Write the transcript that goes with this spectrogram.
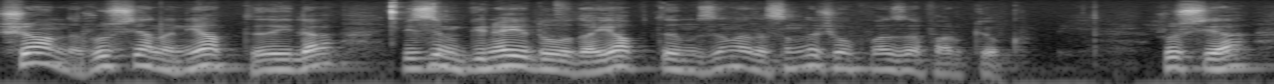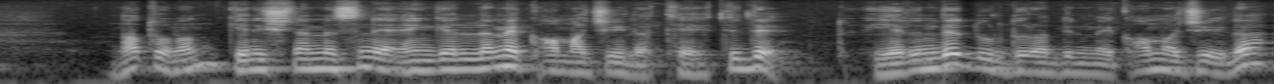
şu anda Rusya'nın yaptığıyla bizim Güneydoğu'da yaptığımızın arasında çok fazla fark yok. Rusya NATO'nun genişlemesini engellemek amacıyla tehdidi yerinde durdurabilmek amacıyla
